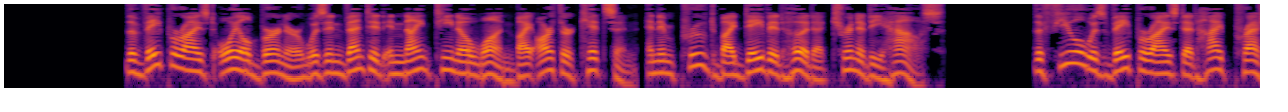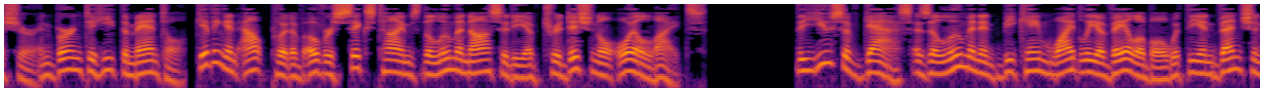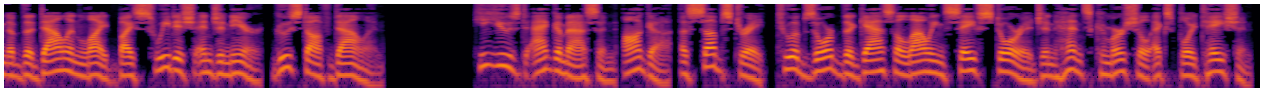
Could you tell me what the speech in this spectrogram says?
The vaporized oil burner was invented in 1901 by Arthur Kitson, and improved by David Hood at Trinity House. The fuel was vaporized at high pressure and burned to heat the mantle, giving an output of over six times the luminosity of traditional oil lights. The use of gas as illuminant became widely available with the invention of the Dalén light by Swedish engineer, Gustaf Dalén. He used Agamassan Aga, a substrate, to absorb the gas allowing safe storage and hence commercial exploitation.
